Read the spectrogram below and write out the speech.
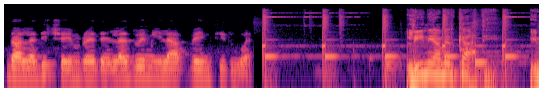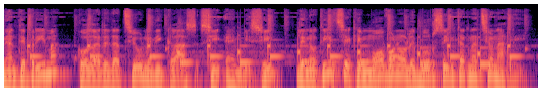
dal dicembre del 2022. Linea mercati. In anteprima, con la redazione di Class CNBC, le notizie che muovono le borse internazionali.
